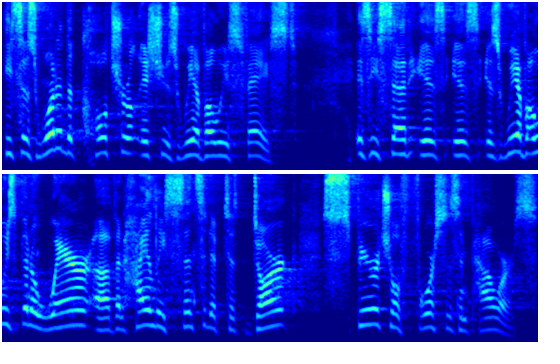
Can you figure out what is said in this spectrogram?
he says, one of the cultural issues we have always faced is he said, is, is, is we have always been aware of and highly sensitive to dark spiritual forces and powers.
